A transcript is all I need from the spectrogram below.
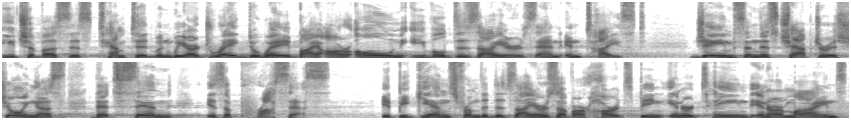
Each of us is tempted when we are dragged away by our own evil desires and enticed. James in this chapter is showing us that sin is a process. It begins from the desires of our hearts being entertained in our minds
